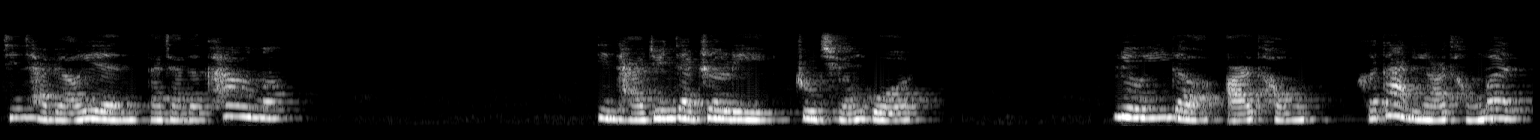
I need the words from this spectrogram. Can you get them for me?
精彩表演大家都看了吗？电台君在这里祝全国六一的儿童和大龄儿童们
